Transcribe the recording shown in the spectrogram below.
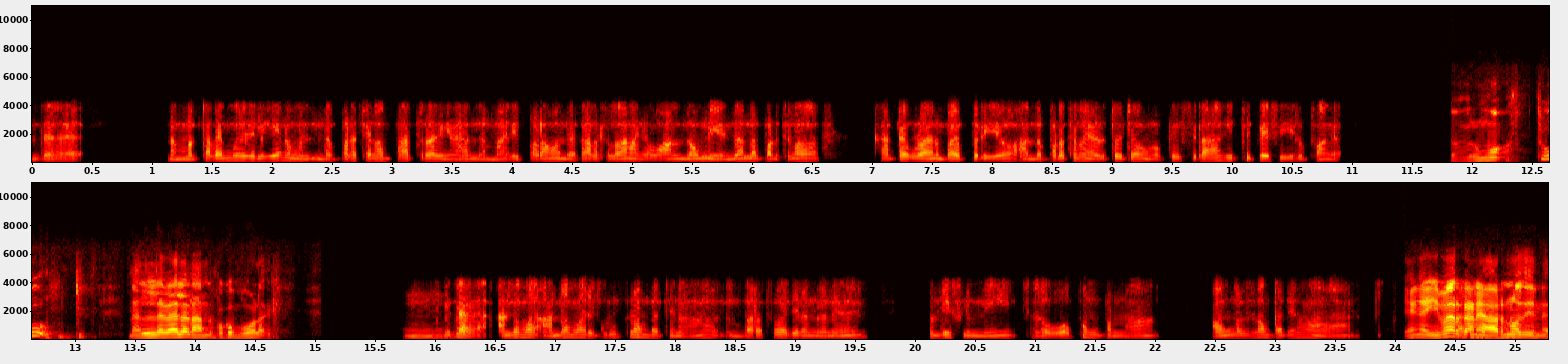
இந்த நம்ம தலைமுறைகளுக்கே நம்ம இந்த படத்தெல்லாம் பார்த்துறாதீங்கன்னா இந்த மாதிரி படம் வந்த காலத்துல தான் நாங்கள் வாழ்ந்தோம்னு எந்தெந்த படத்தெல்லாம் காட்டக்கூடாதுன்னு பயப்படுறியோ அந்த படத்தெல்லாம் எடுத்து வச்சு அவங்க அப்படியே சிலாகித்து பேசி இருப்பாங்க. கருமம் தூ. நல்ல வேளை நான் அந்த பக்கம் போல ம். இல்லை அந்த மாதிரி அந்த மாதிரி குரூப்லாம் பார்த்தீங்கன்னா பரத்வாஜ் ரங்கனு சொல்லி ஃபிலிமி இல்லை ஓப்பன் பண்ணா அவங்களெல்லாம் பார்த்தீங்கன்னா ஏங்க இவன் இருக்கானே அருணோதயன்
